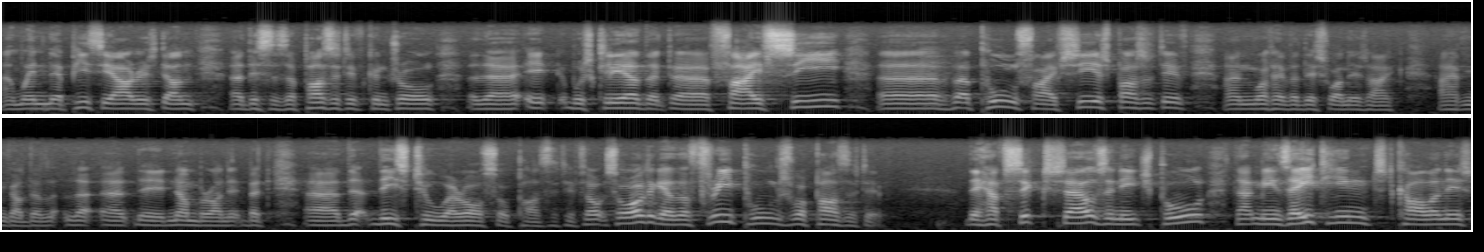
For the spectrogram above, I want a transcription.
And when the PCR is done, uh, this is a positive control. The, it was clear that uh, 5C, uh, pool 5C is positive, and whatever this one is, I, I haven't got the, the, uh, number on it, but uh, the, these two were also positive. So, so altogether, three pools were positive. They have six cells in each pool. That means 18 colonies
